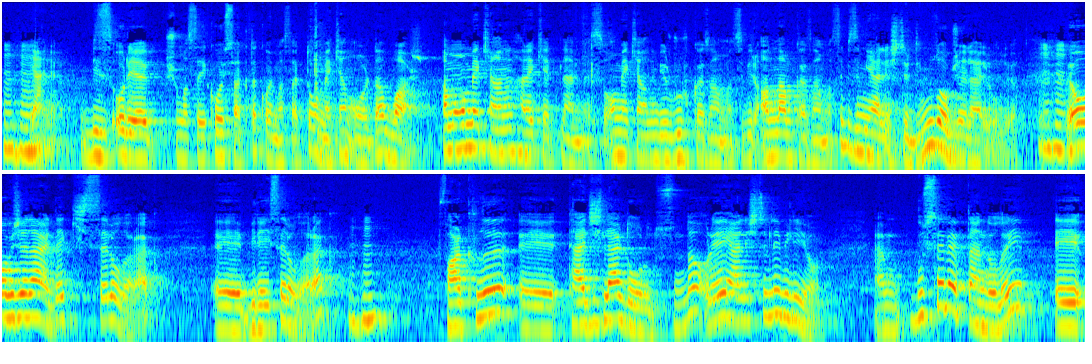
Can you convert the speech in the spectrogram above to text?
Hı hı. Yani biz oraya şu masayı koysak da koymasak da o mekan orada var. Ama o mekanın hareketlenmesi, o mekanın bir ruh kazanması, bir anlam kazanması bizim yerleştirdiğimiz objelerle oluyor. Hı hı. Ve o objeler de kişisel olarak, e, bireysel olarak hı hı. farklı e, tercihler doğrultusunda oraya yerleştirilebiliyor. Yani bu sebepten dolayı e,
